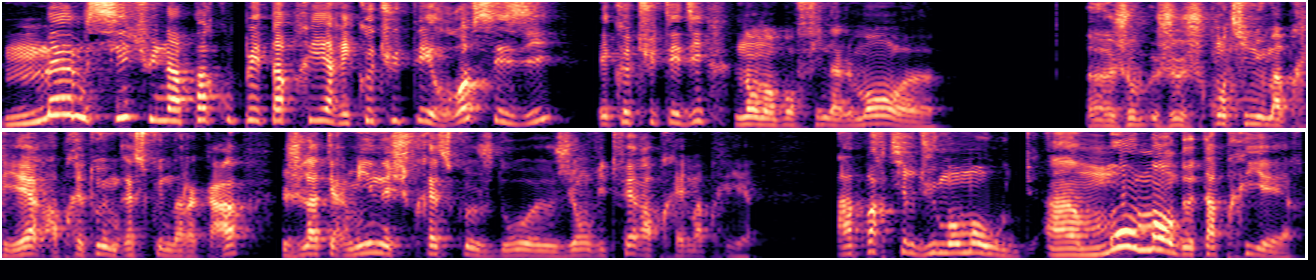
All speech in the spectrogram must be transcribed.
Même si tu n'as pas coupé ta prière et que tu t'es ressaisi et que tu t'es dit, non, non, bon, finalement, euh, euh, je, continue ma prière. Après tout, il me reste qu'une raka'a. Je la termine et je ferai ce que euh, j'ai envie de faire après ma prière. À partir du moment où, à un moment de ta prière,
